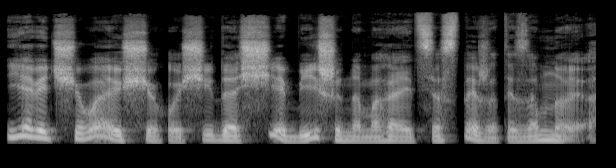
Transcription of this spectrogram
я відчуваю, що Кошіда ще більше намагається стежити за мною.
